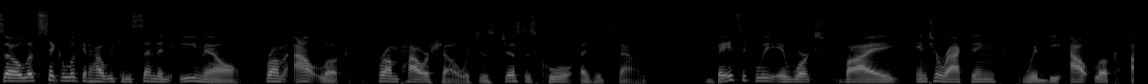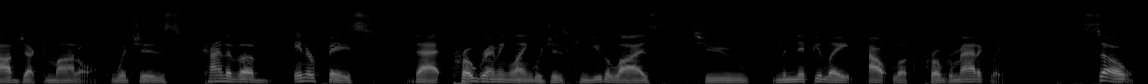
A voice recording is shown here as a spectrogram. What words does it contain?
So let's take a look at how we can send an email from Outlook from PowerShell, which is just as cool as it sounds. Basically, it works by interacting with the Outlook object model, which is kind of a interface that programming languages can utilize to manipulate Outlook programmatically. So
